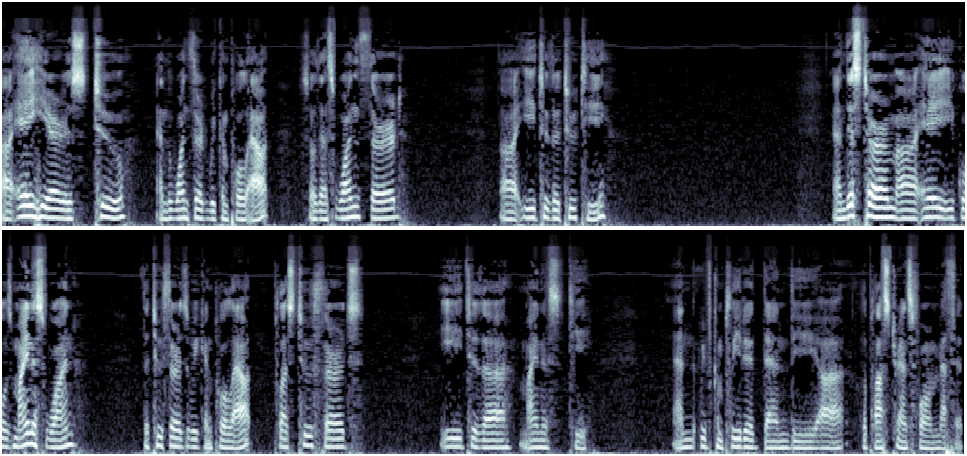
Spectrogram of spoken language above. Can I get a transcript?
uh, a here is 2, and the 1 third we can pull out. So that's 1 third uh, e to the 2t. And this term, uh, a equals minus 1, the 2 thirds we can pull out, plus 2 thirds e to the minus t. And we've completed then the uh, Laplace transform method.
